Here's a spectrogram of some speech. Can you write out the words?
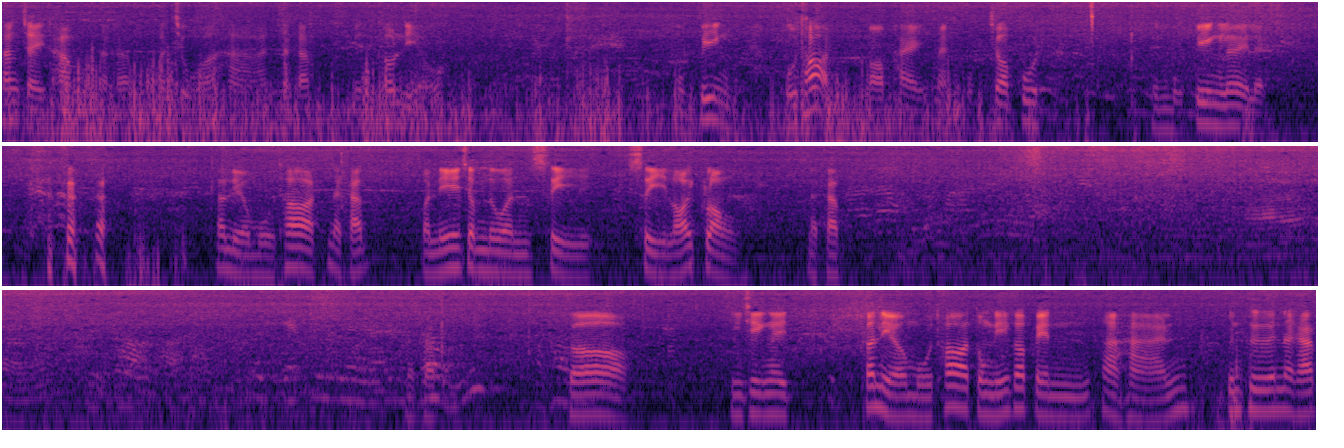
ตั้งใจทำนะครับ อาหารนะครับ เป็นข้าวเหนียวหมูปิ้งหมูทอดขออภัยแหมผมชอบพูด เป็นหมูปิ้งเลยเลยข้าวเหนียวหมูทอดนะครับ วันนี้จำนวน 4 400 กล่องนะครับนะครับก็จริงๆไอ้ข้าวเหนียวหมูทอดตรงนี้ก็เป็นอาหารพื้นๆนะครับ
